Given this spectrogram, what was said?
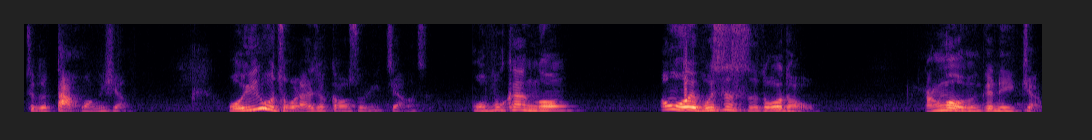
这个大方向。我一路走来就告诉你这样子，我不看空，啊，我也不是死多头。然后我们跟你讲，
